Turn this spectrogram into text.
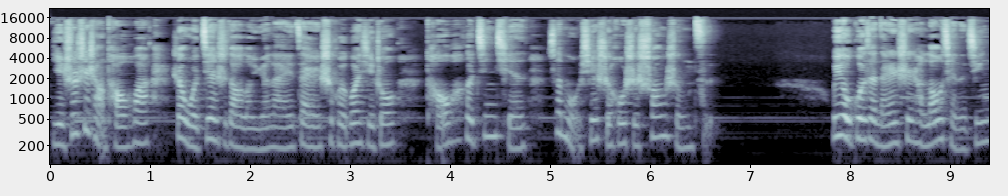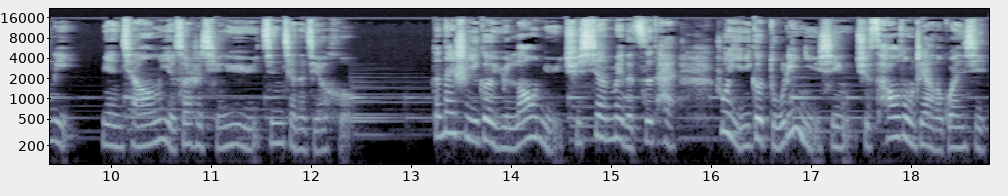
也是这场桃花让我见识到了原来在社会关系中，桃花和金钱在某些时候是双生子。我有过在男人身上捞钱的经历，勉强也算是情欲与金钱的结合，但那是一个与捞女去献媚的姿态。若以一个独立女性去操纵这样的关系，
